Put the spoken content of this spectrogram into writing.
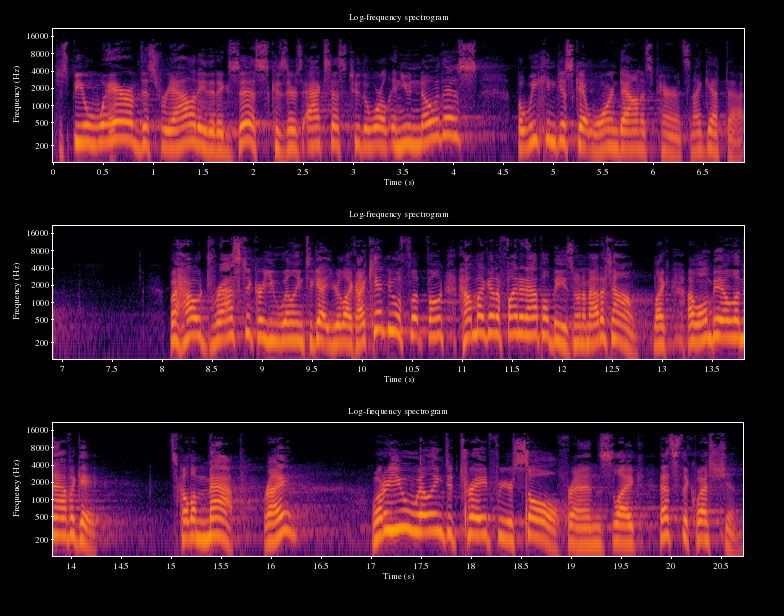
Just be aware of this reality that exists because there's access to the world. And you know this, but we can just get worn down as parents, and I get that. But how drastic are you willing to get? You're like, I can't do a flip phone. How am I going to find an Applebee's when I'm out of town? Like, I won't be able to navigate. It's called a map, right? What are you willing to trade for your soul, friends? Like, that's the question.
